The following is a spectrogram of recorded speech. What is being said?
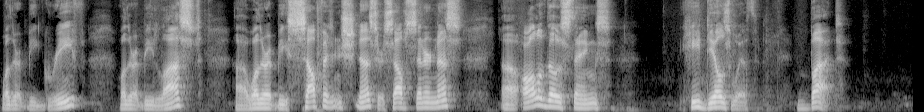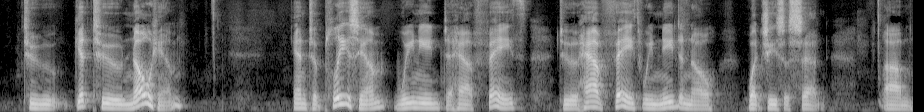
whether it be grief, whether it be lust, uh, whether it be selfishness or self centeredness, uh, all of those things he deals with. But to get to know Him and to please Him, we need to have faith. To have faith, we need to know what Jesus said. Um,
